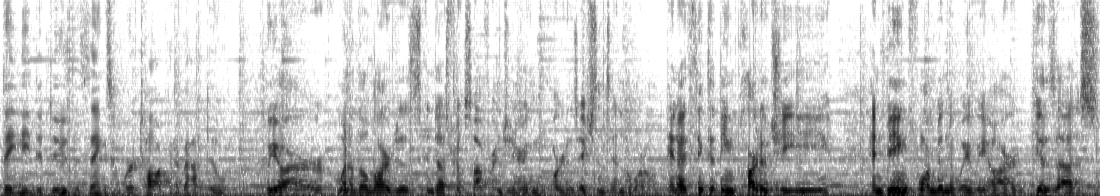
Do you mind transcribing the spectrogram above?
they need to do the things that we're talking about doing. We are one of the largest industrial software engineering organizations in the world. And I think that being part of GE and being formed in the way we are gives us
